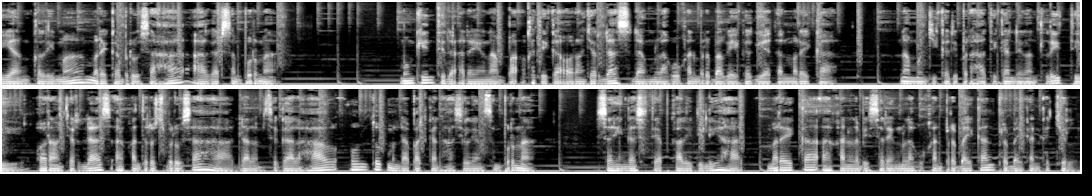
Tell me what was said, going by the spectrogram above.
Yang kelima, mereka berusaha agar sempurna. Mungkin tidak ada yang nampak ketika orang cerdas sedang melakukan berbagai kegiatan mereka, namun jika diperhatikan dengan teliti, orang cerdas akan terus berusaha dalam segala hal untuk mendapatkan hasil yang sempurna. Sehingga setiap kali dilihat, mereka akan lebih sering melakukan perbaikan-perbaikan kecil.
